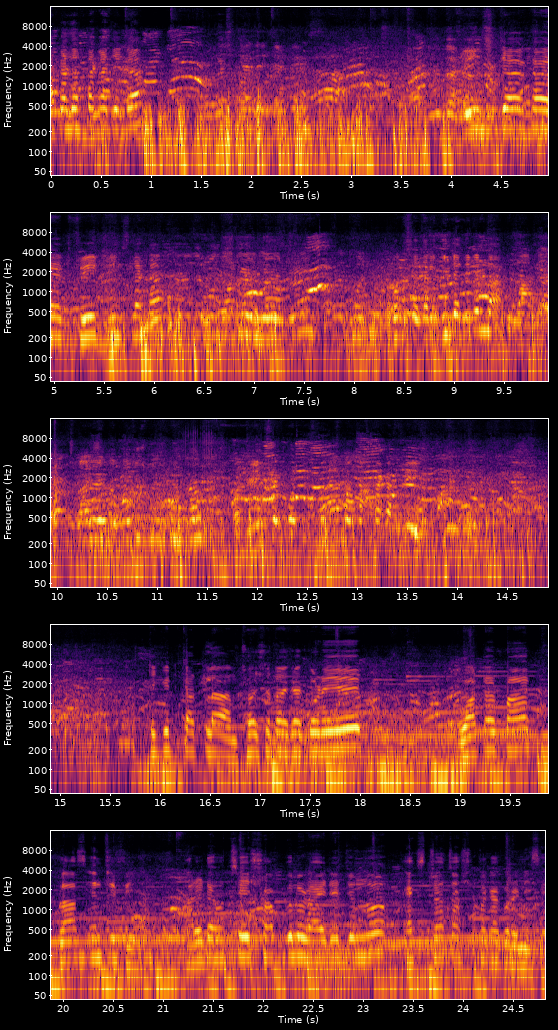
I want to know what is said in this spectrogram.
এক হাজার টাকা যেটা? ফ্রি তাহলে টিকিট কাটলাম, ছয়শো টাকা করে water park plus entry fee আর এটা হচ্ছে সবগুলো রাইডের জন্য এক্সট্রা চারশো টাকা করে নিছে।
